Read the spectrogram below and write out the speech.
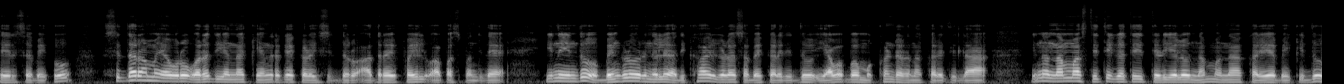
ಸೇರಿಸಬೇಕು. ಸಿದ್ದರಾಮಯ್ಯ ಅವರು ವರದಿಯನ್ನು ಕೇಂದ್ರಕ್ಕೆ ಕಳುಹಿಸಿದ್ದರು, ಆದರೆ ಫೈಲ್ ವಾಪಸ್ ಬಂದಿದೆ. ಇನ್ನು ಇಂದು ಬೆಂಗಳೂರಿನಲ್ಲಿ ಅಧಿಕಾರಿಗಳ ಸಭೆ ಕರೆದಿದ್ದು, ಯಾವೊಬ್ಬ ಮುಖಂಡರನ್ನು ಕರೆದಿಲ್ಲ. ಇನ್ನು ನಮ್ಮ ಸ್ಥಿತಿಗತಿ ತಿಳಿಯಲು ನಮ್ಮನ್ನು ಕರೆಯಬೇಕಿದ್ದು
